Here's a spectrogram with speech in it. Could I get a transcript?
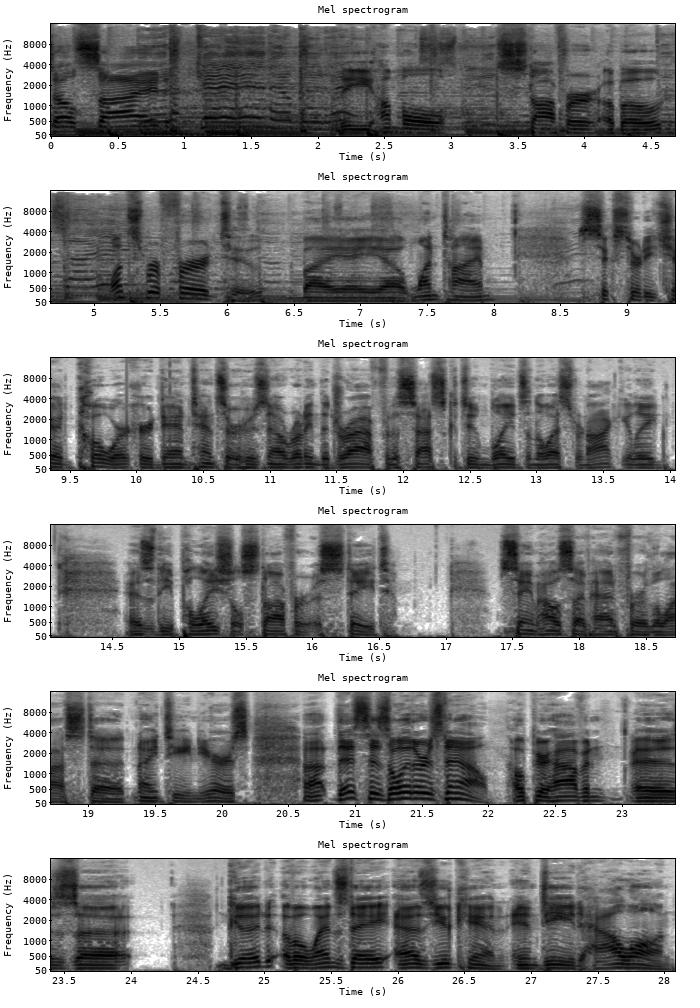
South Side. The humble Stauffer abode, once referred to by a uh, one-time 630 Ched co-worker Dan Tencer, who's now running the draft for the Saskatoon Blades in the Western Hockey League, as the palatial Stauffer estate. Same house I've had for the last uh, 19 years. Uh, this is Oilers Now. Hope you're having as uh, good of a Wednesday as you can. Indeed. How long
